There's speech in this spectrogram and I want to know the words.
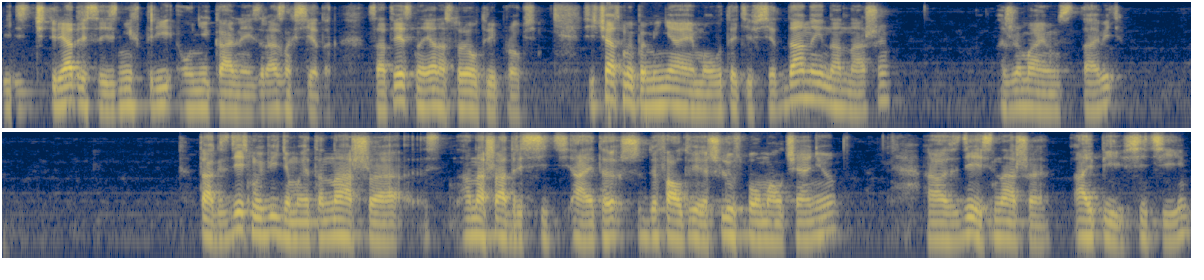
4 адреса, из них 3 уникальные из разных сеток. Соответственно, я настроил 3 прокси. Сейчас мы поменяем вот эти все данные на наши. Нажимаем «Вставить». Так, здесь мы видим, это наша а наш адрес сети, а это default шлюз по умолчанию. А здесь наша IP сети,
